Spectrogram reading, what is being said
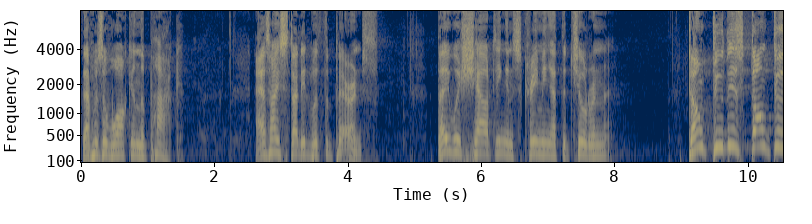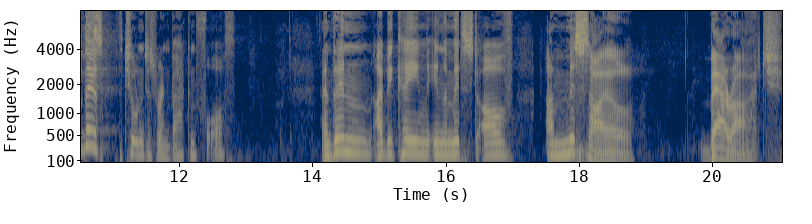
That was a walk in the park. As I studied with the parents, they were shouting and screaming at the children, Don't do this, don't do this. The children just ran back and forth. And then I became in the midst of a missile barrage.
